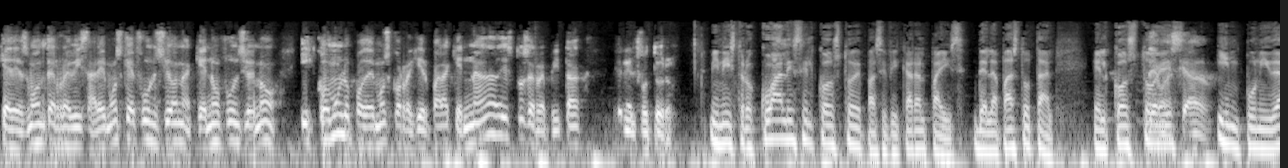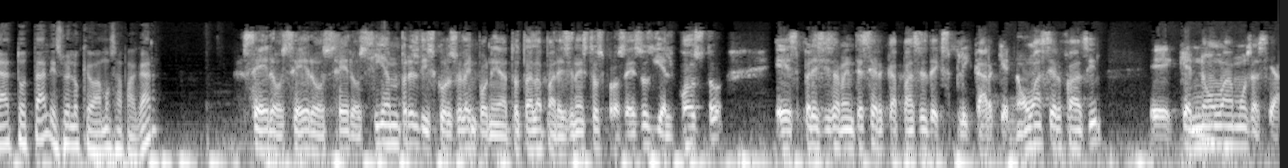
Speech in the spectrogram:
que desmonte. Revisaremos qué funciona, qué no funcionó y cómo lo podemos corregir para que nada de esto se repita en el futuro. Ministro, ¿cuál es el costo de pacificar al país, de la paz total? ¿El costo Demasiado. es impunidad total? ¿Eso es lo que vamos a pagar? Cero, cero, cero. Siempre el discurso de la impunidad total aparece en estos procesos y el costo es precisamente ser capaces de explicar que no va a ser fácil, eh, que no vamos hacia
